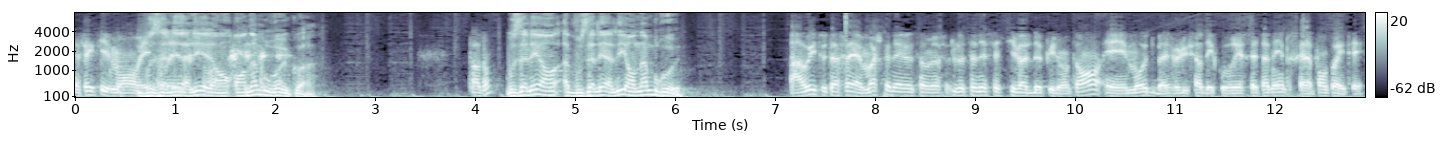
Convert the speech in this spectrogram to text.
Effectivement, oui. vous allez aller en, en amoureux quoi. Pardon? Vous allez en, vous allez aller en amoureux. Ah oui, tout à fait. Moi, je connais le, Sonnet Festival depuis longtemps et Maud, bah, je vais lui faire découvrir cette année parce qu'elle n'a pas encore été.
